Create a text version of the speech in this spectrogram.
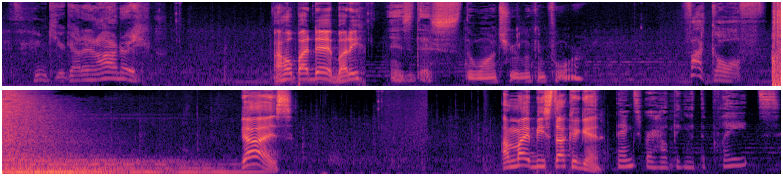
I think you got an artery? I hope I did, buddy. Is this the watch you're looking for? Fuck off. Guys. I might be stuck again. Thanks for helping with the plates.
